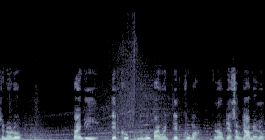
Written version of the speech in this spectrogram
ကျွန်တော်တို့တိုင်းပြည်တစ်ခုလူမှုတိုင်းဝင်တစ်ခုမှာကျွန်တော်တို့ပြန်ဆောင်ကြမယ်လို့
